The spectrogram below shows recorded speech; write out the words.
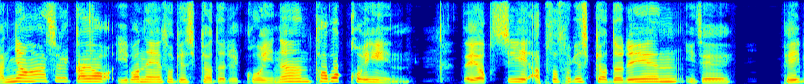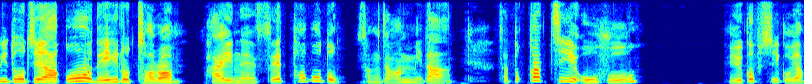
안녕하실까요? 이번에 소개시켜드릴 코인은 터보코인. 네, 역시 앞서 소개시켜드린 이제 베이비도지하고 네이로처럼 바이낸스의 터보도 상장합니다. 자, 똑같이 오후 7시고요.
